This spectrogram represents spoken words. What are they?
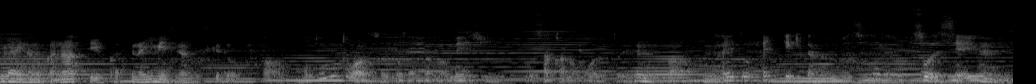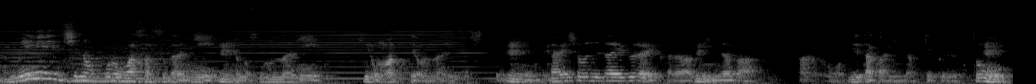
ぐらいなのかなっていう勝手なイメージなんですけど。もともとはそれこそあの明治を遡るというか、うん。入ってきたのイメージでそうですね。西洋。明治の頃はさすがに、うん。あのそんなに広まってはないとしても、うん。大正時代ぐらいからうんみんなが、あの豊かになってくると、うん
